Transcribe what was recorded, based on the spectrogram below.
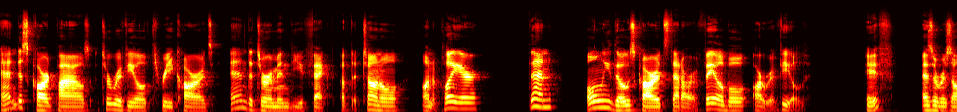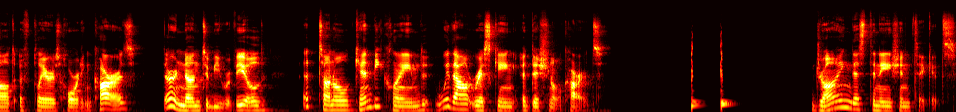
and discard piles to reveal three cards and determine the effect of the tunnel on a player, then only those cards that are available are revealed. If, as a result of players hoarding cards, there are none to be revealed, a tunnel can be claimed without risking additional cards. Drawing destination tickets.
